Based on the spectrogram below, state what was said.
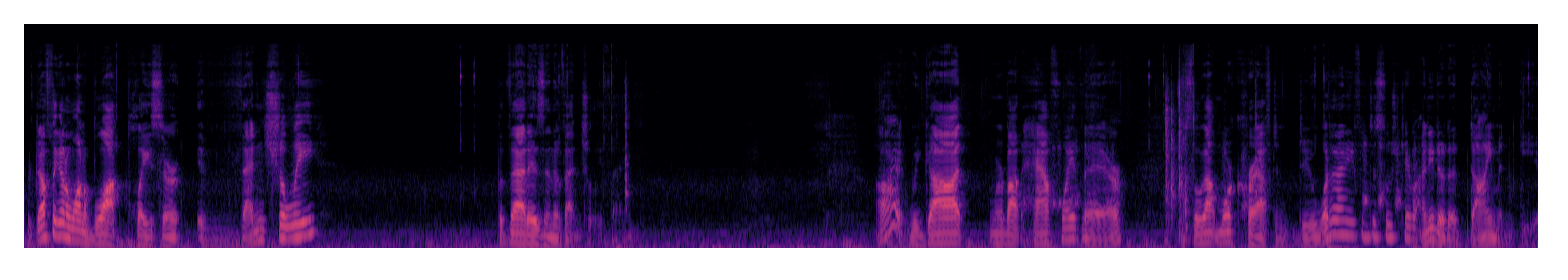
We're definitely going to want to block placer eventually. But that is an eventually thing. Alright, we got... We're about halfway there. Still got more crafting to do. What did I need for dissolution chamber? I needed a diamond gear.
